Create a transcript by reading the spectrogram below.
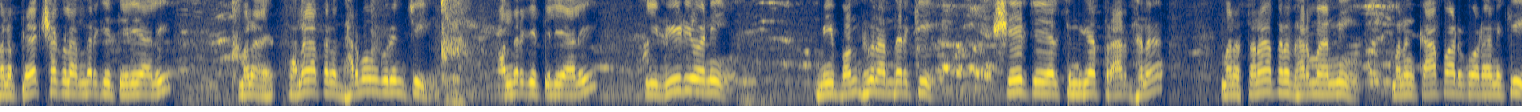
మన ప్రేక్షకులందరికీ తెలియాలి. మన సనాతన ధర్మం గురించి అందరికీ తెలియాలి. ఈ వీడియోని మీ బంధువులందరికీ షేర్ చేయాల్సిందిగా ప్రార్థన. మన సనాతన ధర్మాన్ని మనం కాపాడుకోవడానికి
